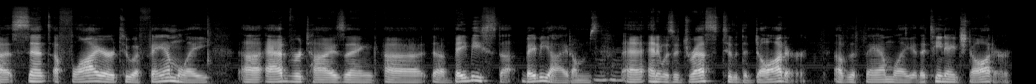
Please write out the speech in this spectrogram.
uh, sent a flyer to a family uh, advertising uh, uh, baby stuff, baby items, a- and it was addressed to the daughter of the family, the teenage daughter.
